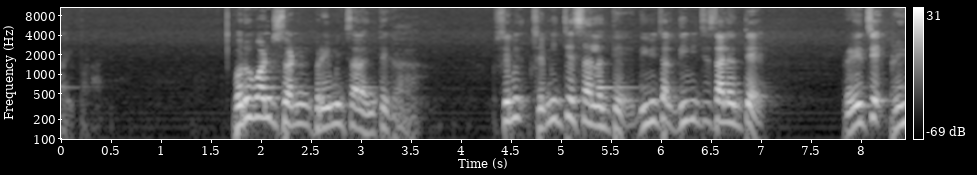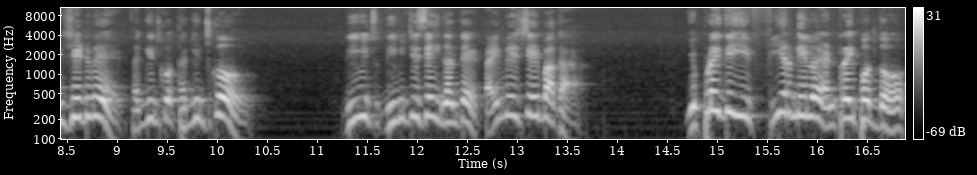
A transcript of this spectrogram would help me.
భయపడాలి. పొరుగు వంటి ప్రేమించాలి అంతేగా. క్షమి క్షమించేసాలంతే దీవించాలి దీవించేసాలి అంతే ప్రేర్ చే ప్రేర్ చేయడమే తగ్గించుకో తగ్గించుకో. దీవించు దీవించేసే ఇంకంతే. టైం వేస్ట్ చేయబాక. ఎప్పుడైతే ఈ ఫియర్ నీలో ఎంటర్ అయిపోద్దో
